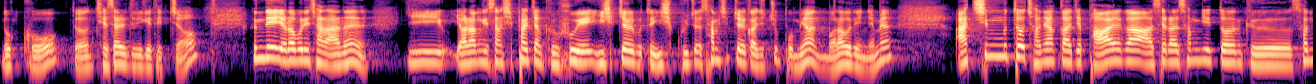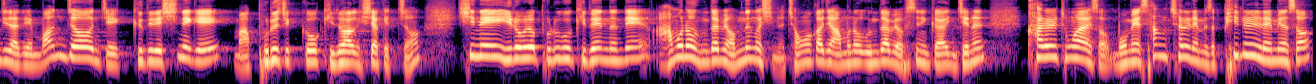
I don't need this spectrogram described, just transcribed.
놓고 또 제사를 드리게 됐죠. 근데 여러분이 잘 아는 이 열왕기상 18장 그 후에 20절부터 29절 30절까지 쭉 보면 뭐라고 되어 있냐면 아침부터 저녁까지 바알과 아세라 섬기던 그 선지자들이 먼저 이제 그들의 신에게 막 부르짖고 기도하기 시작했죠. 신의 이름으로 부르고 기도했는데 아무런 응답이 없는 것입니다. 정오까지 아무런 응답이 없으니까 이제는 칼을 통하여서 몸에 상처를 내면서 피를 내면서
